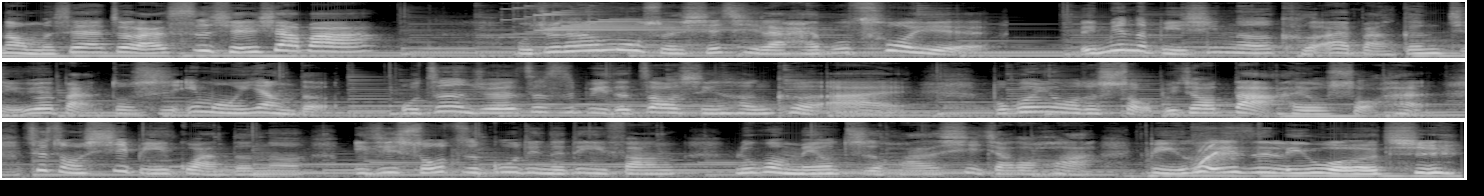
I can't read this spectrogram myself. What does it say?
那我们现在就来试写一下吧。我觉得它的墨水写起来还不错耶。里面的笔芯呢，可爱版跟简约版都是一模一样的。我真的觉得这支笔的造型很可爱。不过因为我的手比较大，还有手汗，这种细笔管的呢，以及手指固定的地方，如果没有指滑的细胶的话，笔会一直离我而去。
